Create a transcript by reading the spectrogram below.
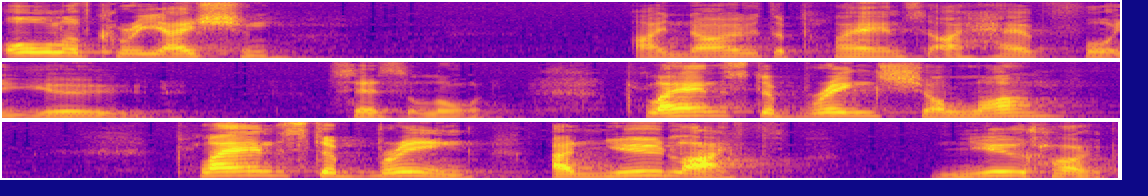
all of creation. I know the plans I have for you, says the Lord. Plans to bring shalom, plans to bring a new life, new hope.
